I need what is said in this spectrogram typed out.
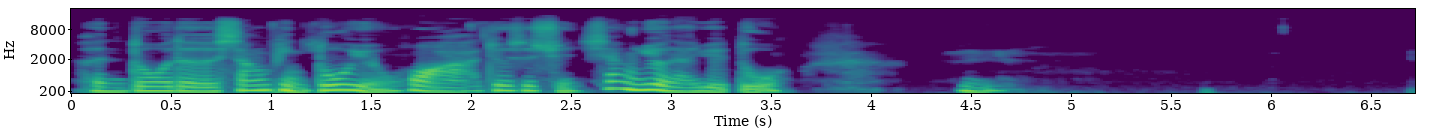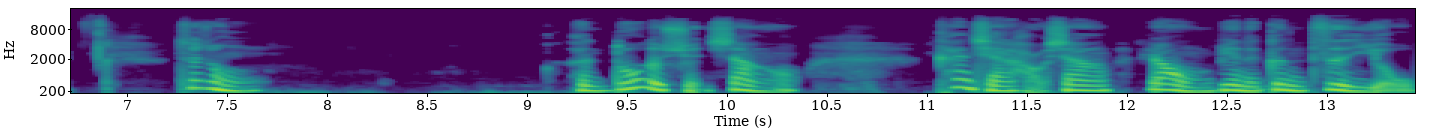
很多的商品多元化，就是选项越来越多。嗯，这种很多的选项哦，看起来好像让我们变得更自由，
